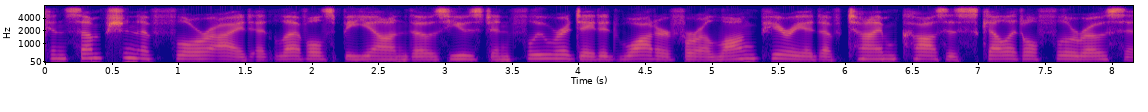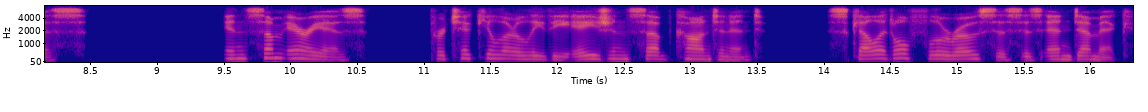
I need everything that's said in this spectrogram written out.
Consumption of fluoride at levels beyond those used in fluoridated water for a long period of time causes skeletal fluorosis. In some areas, particularly the Asian subcontinent, skeletal fluorosis is endemic.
